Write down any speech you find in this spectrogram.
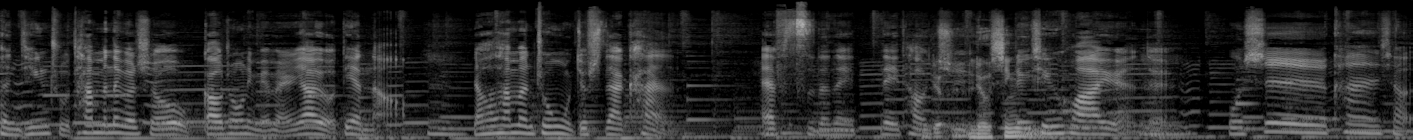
很清楚。他们那个时候高中里面每人要有电脑，然后他们中午就是在看 F 四的那那套剧流星《流星花园》。对，嗯我是看小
